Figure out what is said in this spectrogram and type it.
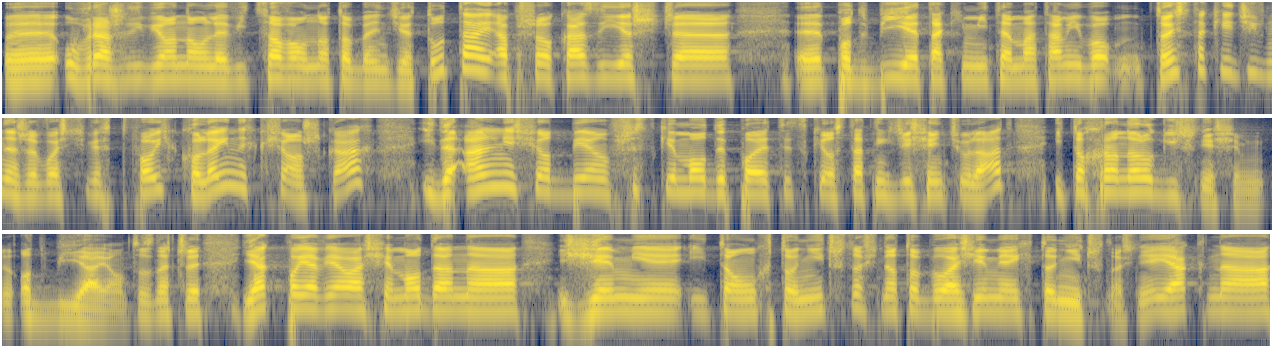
e, uwrażliwioną, lewicową, no to będzie tutaj, a przy okazji jeszcze podbiję takimi tematami, bo to jest takie dziwne, że właściwie w twoich kolejnych książkach idealnie się odbijają wszystkie mody poetyckie ostatnich 10 lat i to chronologicznie się odbijają. To znaczy, jak pojawiała się moda na ziemię i tą chtoniczność, no to była ziemia i chtoniczność. Nie? Jak na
